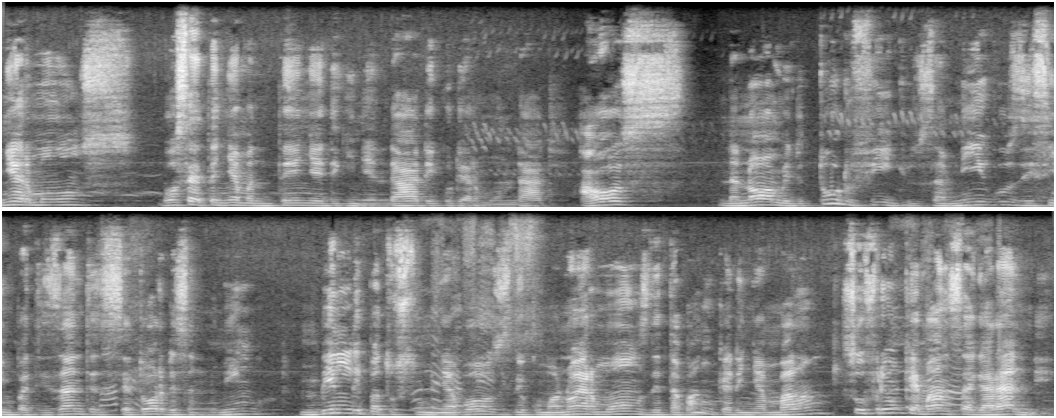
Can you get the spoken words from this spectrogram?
Minha irmãos, você tem mantenha dignidade e irmandade. Aos, na nome de todos filhos, amigos e simpatizantes do setor de São Domingo, Mbili para minha voz de como nós irmãos de Tabanca de Nhambalan sofreu um queimança grande,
